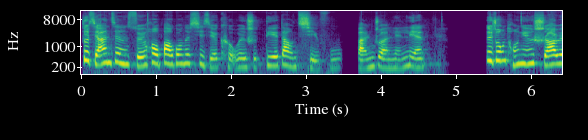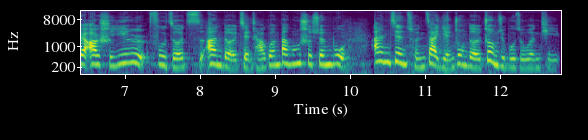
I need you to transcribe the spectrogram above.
这起案件随后曝光的细节可谓是跌宕起伏、反转连连。最终，同年十二月二十一日，负责此案的检察官办公室宣布，案件存在严重的证据不足问题，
